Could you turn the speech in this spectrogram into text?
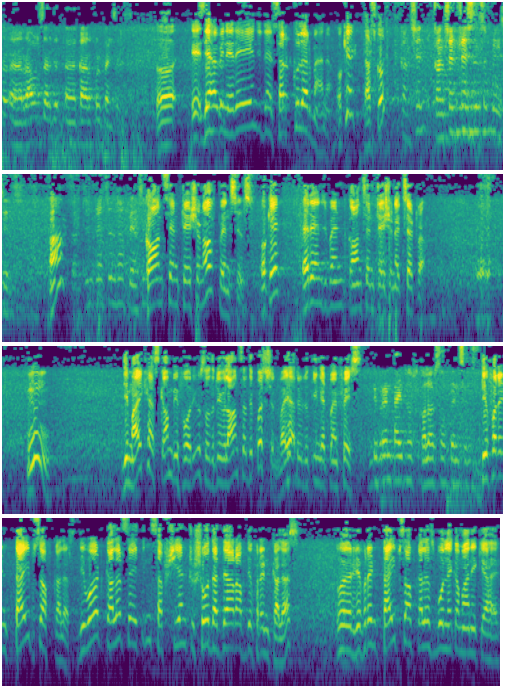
uh, round circle, uh, colorful pencils. Uh, eh, they have been arranged in a circular manner. Okay, that's good. Concent- concentrations of pencils. Huh? Concentrations of pencils. Concentration of pencils. Okay, arrangement, concentration, etc. Hmm. The mic has come before you so that you will answer the question. Why are you looking at my face? Different types of colors of pencils. Different types of colors. The word colors, I think, sufficient to show that they are of different colors. Uh, different types of colors बोलने का माने क्या है?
